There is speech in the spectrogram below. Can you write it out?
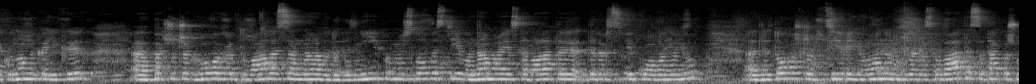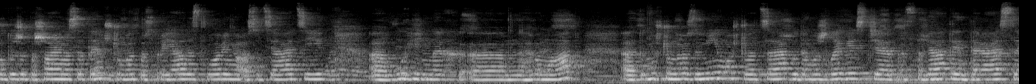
економіка яких е, першочергово ґрунтувалася на видобувній промисловості, вона має ставати диверсифікованою. Для того щоб ці регіони могли розвиватися, також ми дуже пишаємося тим, що ми посприяли створенню асоціації вугільних громад. Е, Тому що ми розуміємо, що це буде можливість е, представляти інтереси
